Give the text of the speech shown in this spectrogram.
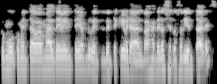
Como comentaba, más de 20 afluentes, 20 quebradas bajan de los cerros orientales.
